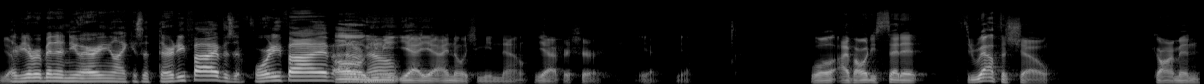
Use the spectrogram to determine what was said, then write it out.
Yeah. Have you ever been in a new area and you're like, is it 35? Is it 45? I oh you mean yeah yeah i know what you mean now yeah for sure yeah yeah well i've already said it throughout the show garmin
